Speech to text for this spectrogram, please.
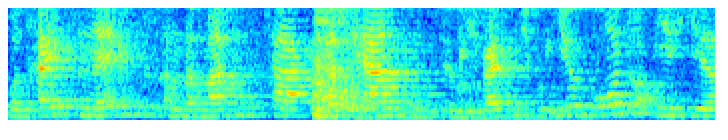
Und traditionell gibt es am St. Martinstag Laternenumzüge. Ich weiß nicht, wo ihr wohnt, ob ihr hier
